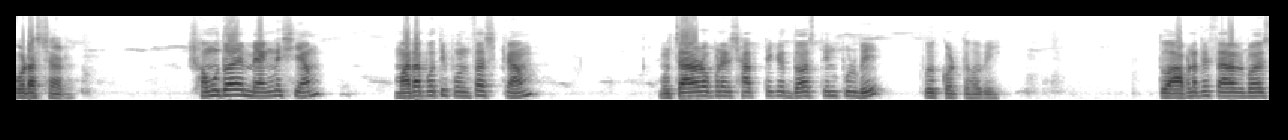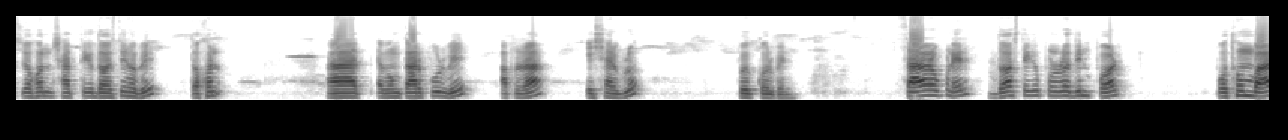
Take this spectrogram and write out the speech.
পটাশ সার। সমুদয় ম্যাগনেশিয়াম মাদাপতি পঞ্চাশ গ্রাম এবং চারা রোপণের সাত থেকে দশ দিন পূর্বে প্রয়োগ করতে হবে। তো আপনাদের চারার বয়স যখন সাত থেকে দশ দিন হবে, তখন এবং তার পূর্বে আপনারা এই সারগুলো প্রয়োগ করবেন। চারা রোপণের দশ থেকে পনেরো দিন পর প্রথমবার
